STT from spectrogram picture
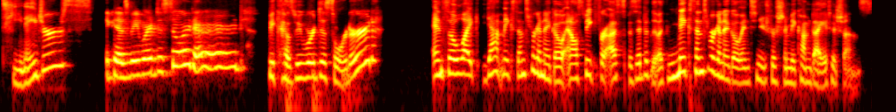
teenagers. Because we were disordered. Because we were disordered. And so, like, yeah, it makes sense we're going to go. And I'll speak for us specifically, like, makes sense we're going to go into nutrition and become dietitians.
